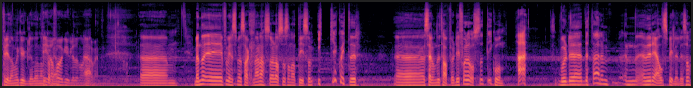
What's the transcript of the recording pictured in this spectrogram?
Frida om å google det. når Frida får google det nå. Ja. Ehm, men i forbindelse med saken her, da, så er det også sånn at de som ikke quitter, eh, selv om de taper, de får også et ikon. Hæ? Hvor det, dette er en, en, en real spiller, liksom.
